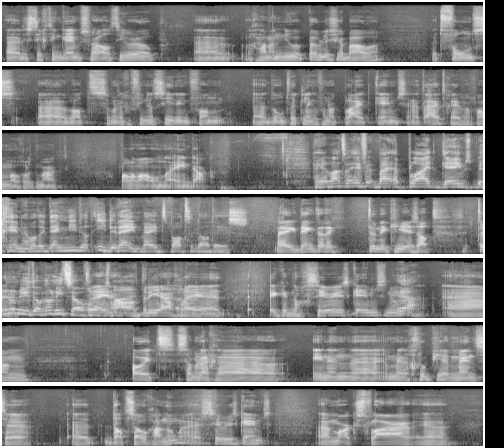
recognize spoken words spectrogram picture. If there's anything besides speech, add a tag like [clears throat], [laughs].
uh, de stichting Games for Health Europe. Uh, we gaan een nieuwe publisher bouwen. Het fonds wat zeg maar, de financiering van de ontwikkeling van Applied Games en het uitgeven van mogelijk maakt. Allemaal onder één dak. Hey, laten we even bij Applied Games beginnen, want ik denk niet dat iedereen weet wat dat is. Nee, ik denk dat ik toen ik hier zat. Toen noemde je het ook nog niet zo. Tweeënhalf, drie jaar geleden. ik het nog Serious Games noemde. Ja. Um, ooit, maar zeggen, in een, uh, met een groepje mensen uh, dat zo gaan noemen, Serious Games. Marcus Vlaar,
